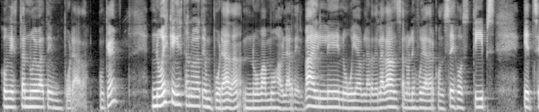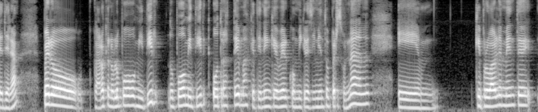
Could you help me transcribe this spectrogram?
con esta nueva temporada, ¿ok? No es que en esta nueva temporada no vamos a hablar del baile, no voy a hablar de la danza, no les voy a dar consejos, tips, etcétera, pero claro que no lo puedo omitir, no puedo omitir otros temas que tienen que ver con mi crecimiento personal, eh, que probablemente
